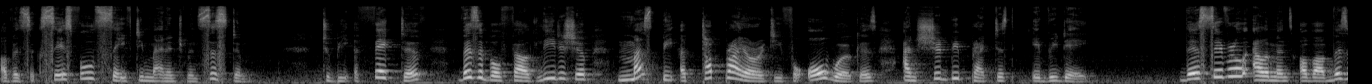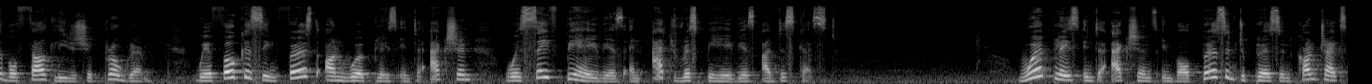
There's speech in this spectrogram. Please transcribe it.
of a successful safety management system. To be effective, visible felt leadership must be a top priority for all workers and should be practiced every day. There are several elements of our visible felt leadership program. We're focusing first on workplace interaction, where safe behaviors and at risk behaviors are discussed. Workplace interactions involve person-to-person contracts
